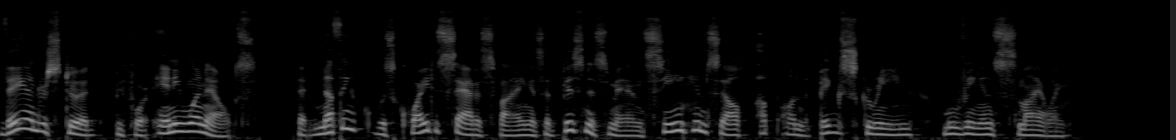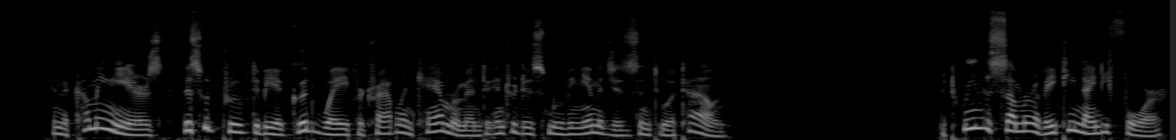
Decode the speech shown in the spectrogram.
They understood before anyone else that nothing was quite as satisfying as a businessman seeing himself up on the big screen, moving and smiling. In the coming years, this would prove to be a good way for traveling cameramen to introduce moving images into a town. Between the summer of 1894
